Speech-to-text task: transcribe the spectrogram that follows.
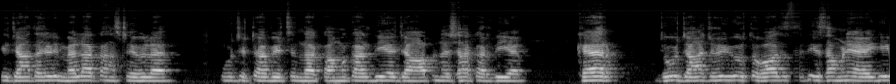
ਕਿ ਜਾਂ ਤਾਂ ਜਿਹੜੀ ਮਹਿਲਾ ਕਾਂਸਟੇਬਲ ਹੈ ਉਹ ਚਿੱਟਾ ਵੇਚਣ ਦਾ ਕੰਮ ਕਰਦੀ ਹੈ ਜਾਂ ਆਪ ਨਸ਼ਾ ਕਰਦੀ ਹੈ। ਖੈਰ, ਜੋ ਜਾਂਚ ਹੋਏਗੀ, ਉਸ ਤੋਂ ਬਾਅਦ ਸਥਿਤੀ ਸਾਹਮਣੇ ਆਏਗੀ।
